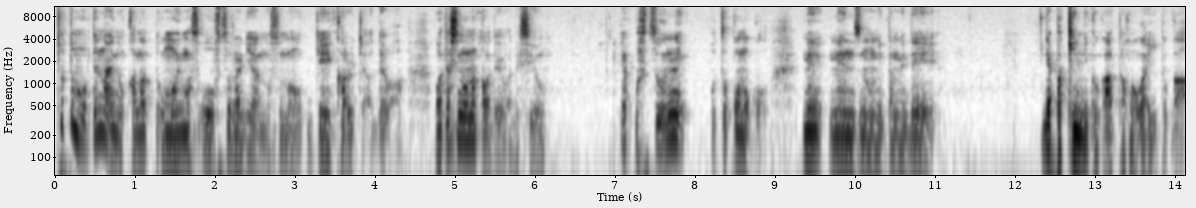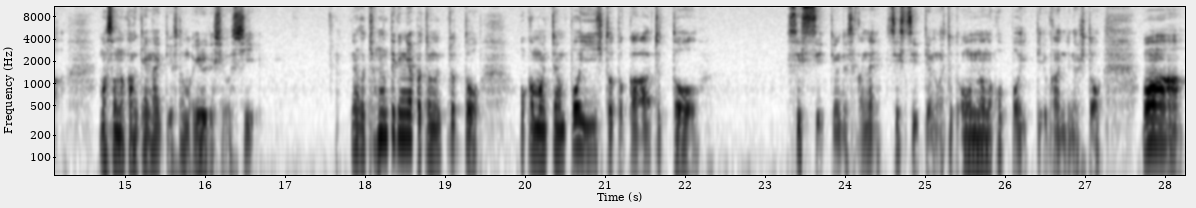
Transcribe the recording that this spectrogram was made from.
ちょっとモテないのかなって思いますオーストラリアのそのゲイカルチャーでは。私の中ではですよ。やっぱ普通に男の子。メメンズの見た目でやっぱ筋肉があった方がいいとかまあそんな関係ないっていう人もいるでしょうし。なんか基本的にやっぱちょちょっとおかまちゃんっぽい人とかちょっとシッシーっていうんですかね。シッシーっていうのがちょっと女の子っぽいっていう感じの人は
